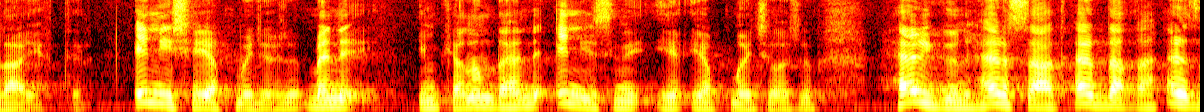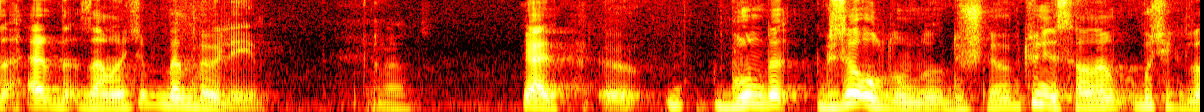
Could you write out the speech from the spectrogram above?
layıktır. En iyi şey yapmaya çalışıyor. Ben de imkanım dahilinde en iyisini ya- yapmaya çalışıyorum. Her gün, her saat, her dakika, her, her zaman için ben böyleyim. Evet. Yani e, bunun da güzel olduğunu düşünüyorum. Bütün insanların bu şekilde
